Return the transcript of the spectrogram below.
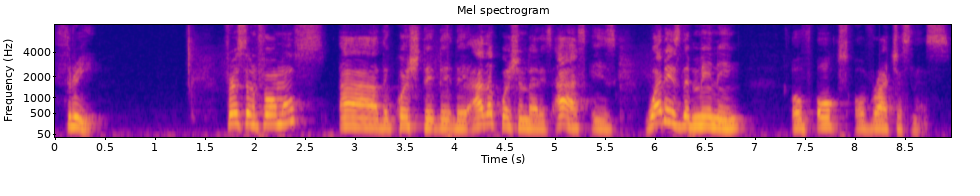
3? First and foremost, uh, the question, the, the other question that is asked is what is the meaning of oaks of righteousness?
